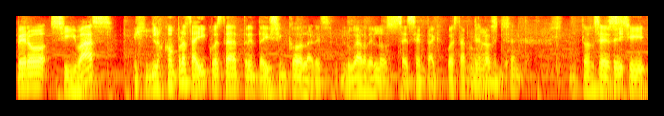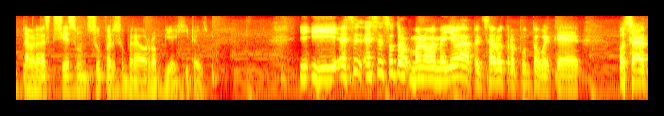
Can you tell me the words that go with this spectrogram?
pero si vas y lo compras ahí, cuesta 35 dólares en lugar de los 60 que De los 60. Entonces, sí. la verdad es que sí es un súper, súper ahorro viejitos. Y, ese, es otro, bueno, me lleva a pensar otro punto, güey, que, o sea,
